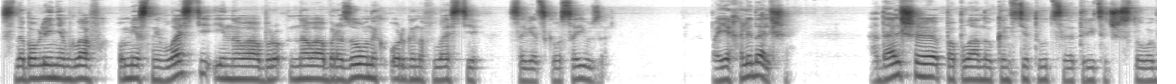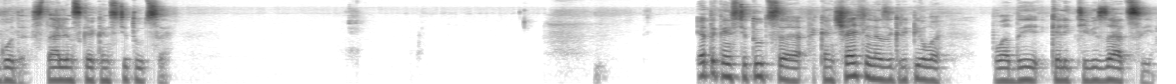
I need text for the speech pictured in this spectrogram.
с добавлением глав о местной власти и новообразованных органов власти Советского Союза. Поехали дальше. А дальше по плану Конституция 1936 года, Сталинская Конституция. Эта Конституция окончательно закрепила плоды коллективизации.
